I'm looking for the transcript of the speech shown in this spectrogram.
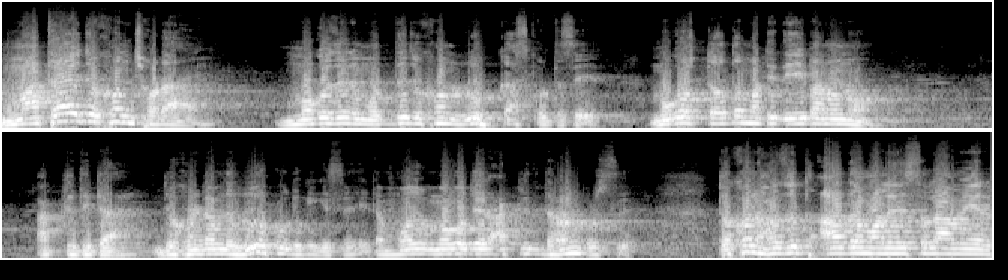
মাথায় যখন ছড়ায়, মগজের মধ্যে যখন রুহ কাজ করতেছে, মগজটাও তো মাটি দিয়ে বানানো। আকৃতিটা, যখন এটা আমাদের রুহ ঢুকে গেছে, এটা মগজের আকৃতি ধারণ করছে, তখন হজরত আদম আলাইসালামের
